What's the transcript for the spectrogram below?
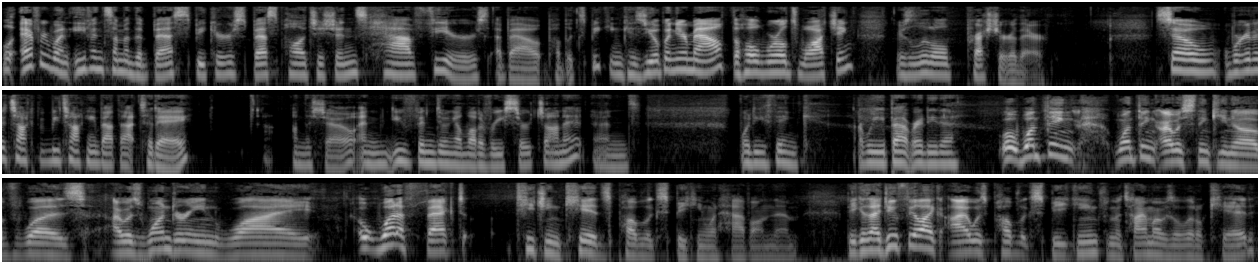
Well, everyone, even some of the best speakers, best politicians, have fears about public speaking because you open your mouth, the whole world's watching. There's a little pressure there. So we're going to talk, be talking about that today on the show, and you've been doing a lot of research on it. And what do you think? Are we about ready to? Well, one thing one thing I was thinking of was I was wondering why what effect teaching kids public speaking would have on them. Because I do feel like I was public speaking from the time I was a little kid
